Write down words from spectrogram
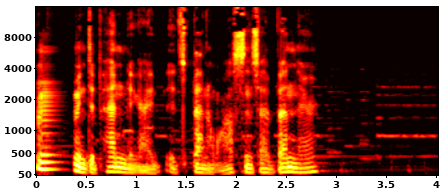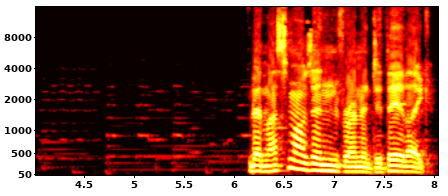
I mean, depending. I it's been a while since I've been there. Then last time I was in Verona, did they like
